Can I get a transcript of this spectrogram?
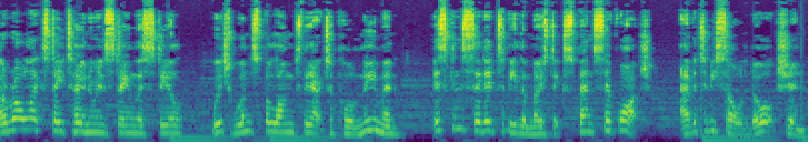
A Rolex Daytona in stainless steel, which once belonged to the actor Paul Newman, is considered to be the most expensive watch ever to be sold at auction.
